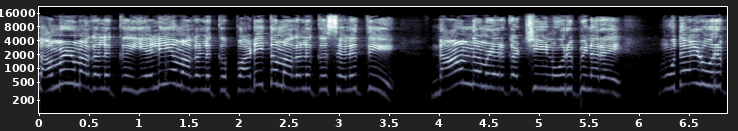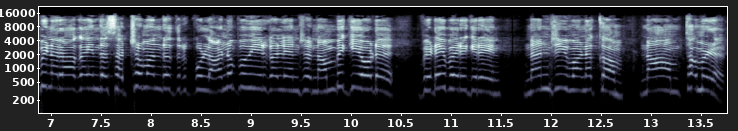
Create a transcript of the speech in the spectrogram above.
தமிழ் மகளுக்கு எளிய மகளுக்கு படித்த மகளுக்கு செலுத்தி நாம் தமிழர் கட்சியின் உறுப்பினரை முதல் உறுப்பினராக இந்த சட்டமன்றத்திற்குள் அனுப்புவீர்கள் என்ற நம்பிக்கையோடு விடைபெறுகிறேன். நன்றி வணக்கம். நாம் தமிழர்.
